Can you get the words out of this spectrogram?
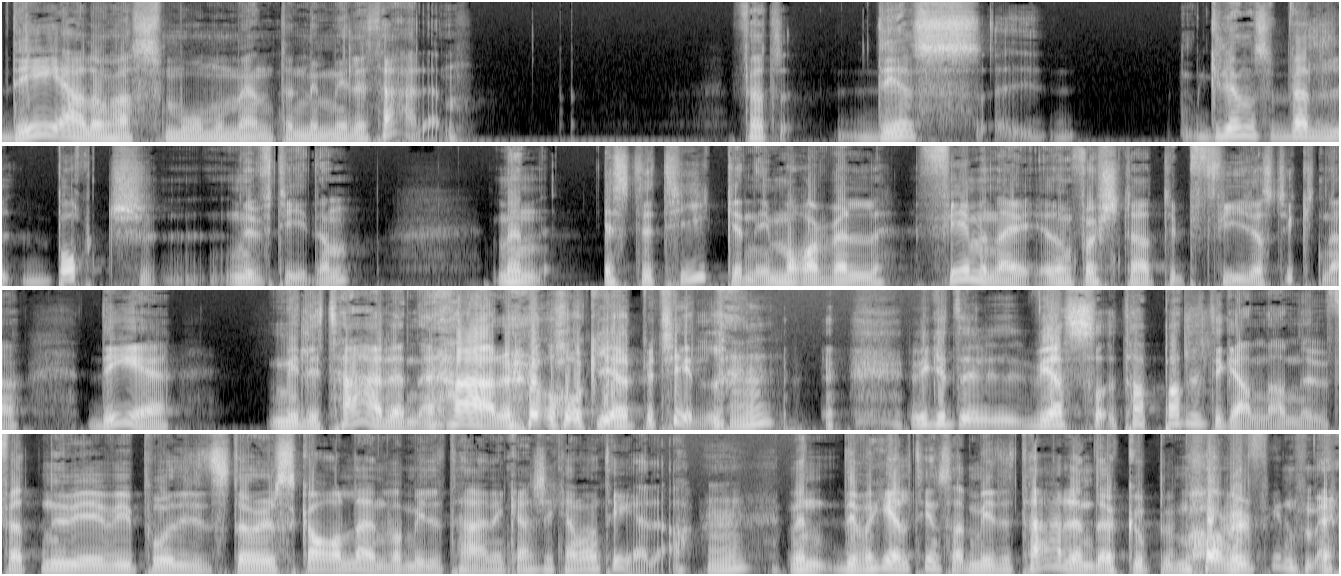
det är alla de här små momenten med militären. För att det glöms väl bort nu för tiden. Men estetiken i Marvel-filmerna, i de första typ fyra styckna, det är militären är här och hjälper till. Mm. Vilket eh, vi har tappat lite grann nu, för att nu är vi på en lite större skala än vad militären kanske kan hantera. Mm. Men det var hela tiden så att militären dök upp i Marvel-filmer.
